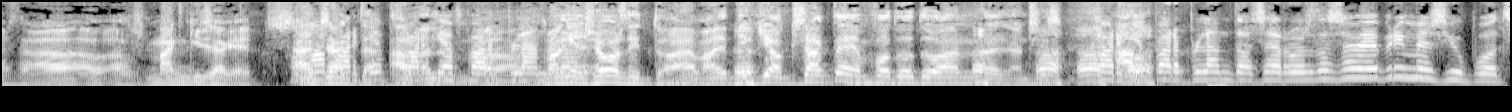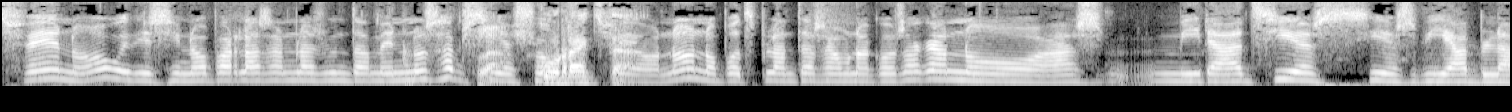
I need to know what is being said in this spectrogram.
Els manguis aquests. Home, Exacte. perquè- perquè El- per no, plantar- Manqui, això ho has dit tu, eh? Dic jo exacte i em foto tu en Llonsis. Perquè per plantejar-ho has de saber primer si ho pots fer, no? Vull dir, si no parles amb l'Ajuntament no saps Clar, si això correcte. ho pots fer o no. No pots plantejar una cosa que no has mirat si és, si és viable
